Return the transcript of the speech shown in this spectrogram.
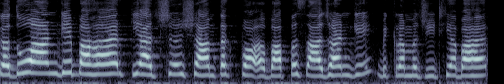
ਕਦੋਂ ਆਣਗੇ ਬਾਹਰ? ਕਿ ਅੱਜ ਸ਼ਾਮ ਤੱਕ ਵਾਪਸ ਆ ਜਾਣਗੇ? ਵਿਕਰਮ ਮਜੀਠੀਆ ਬਾਹਰ।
